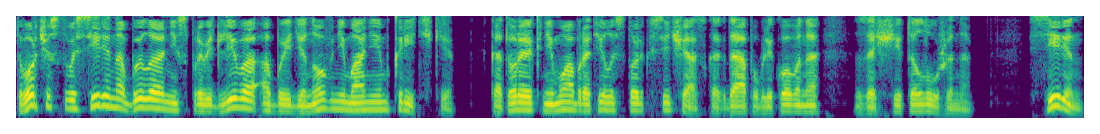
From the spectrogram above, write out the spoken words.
Творчество Сирина было несправедливо обойдено вниманием критики, которая к нему обратилась только сейчас, когда опубликована «Защита Лужина». Сирин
